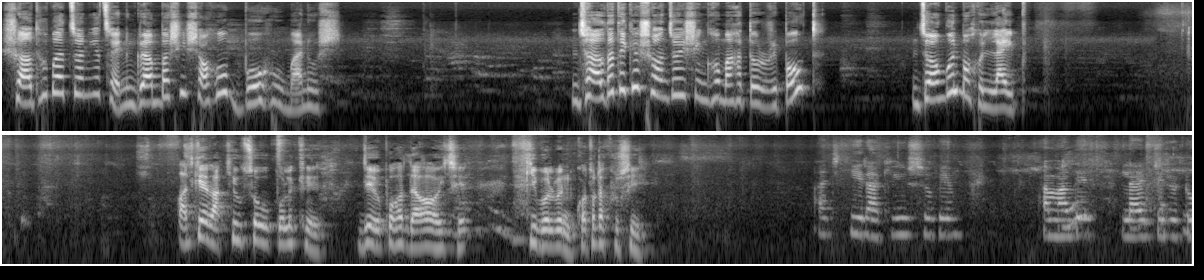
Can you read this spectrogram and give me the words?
সাধুবাদ জানিয়েছেন গ্রামবাসী সহ বহু মানুষ। ঝালদা থেকে সঞ্জয় সিংহ মাহাতোর রিপোর্ট, জঙ্গলমহল লাইভ। আজকে রাখি উৎসব উপলক্ষে যে উপহার দেওয়া হয়েছে, কি বলবেন? কতটা খুশি? আজকে রাখি উৎসবে। আমাদের লাইফ জিরো টু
